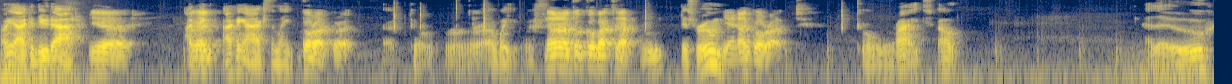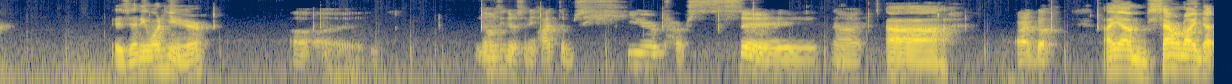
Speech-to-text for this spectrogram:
oh yeah, I could do that. Yeah. I Okay. think I think I accidentally Go right. Go right. uh, go uh, wait No, no, go go back to that room. this room. Yeah, now go right. Go right. Oh. Hello. Is anyone here? Uh, I don't think there's any items here per se. No. Uh, All right, go. I am Samurai Night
